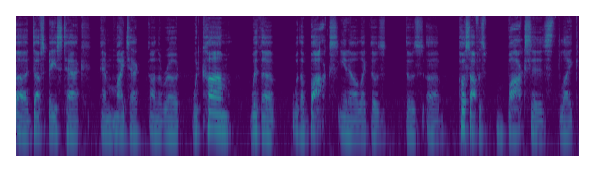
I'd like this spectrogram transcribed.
uh, Duff's Bass Tech, and my tech on the road would come with a with a box, you know, like those those uh, post office boxes, like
